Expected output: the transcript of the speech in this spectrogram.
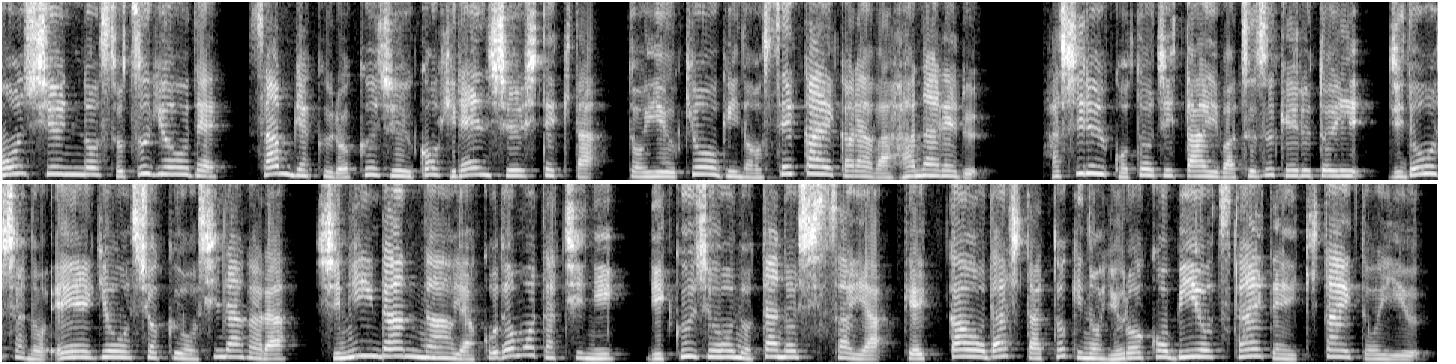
今春の卒業で365日練習してきたという競技の世界からは離れる。走ること自体は続けるといい、自動車の営業職をしながら、市民ランナーや子供たちに陸上の楽しさや結果を出した時の喜びを伝えていきたいという。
